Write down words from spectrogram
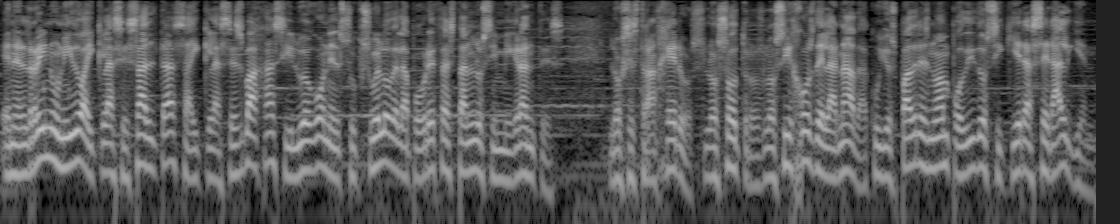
En el Reino Unido hay clases altas, hay clases bajas y luego en el subsuelo de la pobreza están los inmigrantes, los extranjeros, los otros, los hijos de la nada, cuyos padres no han podido siquiera ser alguien.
